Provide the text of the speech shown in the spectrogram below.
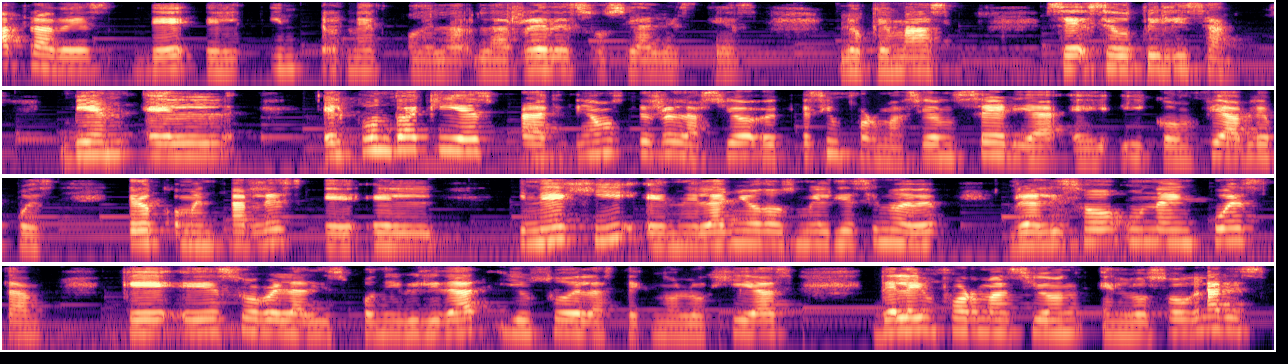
a través del el Internet o de las redes sociales, que es lo que más se, se utiliza. Bien, el, el punto aquí es, para que tengamos que es, relación, que es información seria e, y confiable, pues quiero comentarles que el INEGI en el año 2019 realizó una encuesta que es sobre la disponibilidad y uso de las tecnologías de la información en los hogares.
